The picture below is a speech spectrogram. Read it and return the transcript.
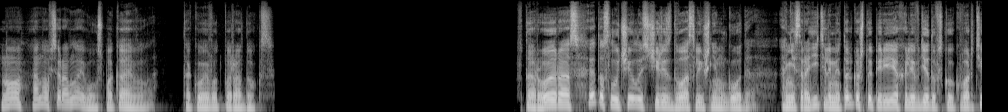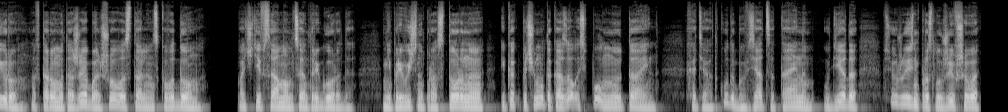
но оно все равно его успокаивало. Такой вот парадокс. Второй раз это случилось через два с лишним года. Они с родителями только что переехали в дедовскую квартиру на втором этаже большого сталинского дома почти в самом центре города, непривычно просторную и, как почему-то казалось, полную тайн, хотя откуда бы взяться тайным у деда, всю жизнь прослужившего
